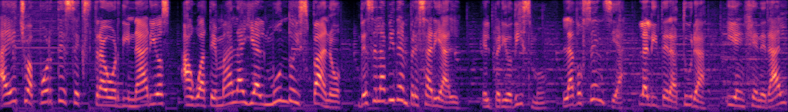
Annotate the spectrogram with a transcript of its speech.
ha hecho aportes extraordinarios a Guatemala y al mundo hispano desde la vida empresarial, el periodismo, la docencia, la literatura y en general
